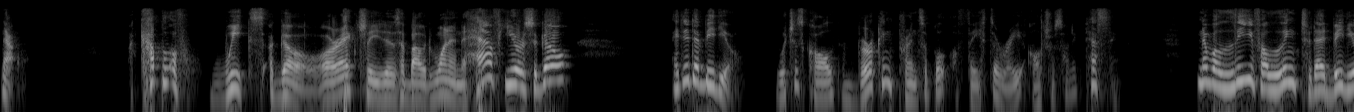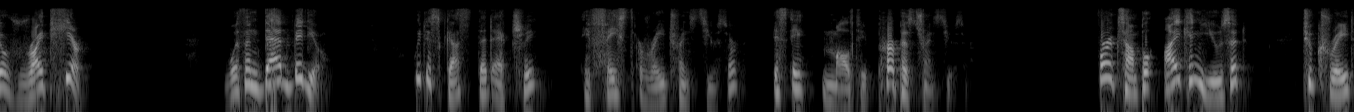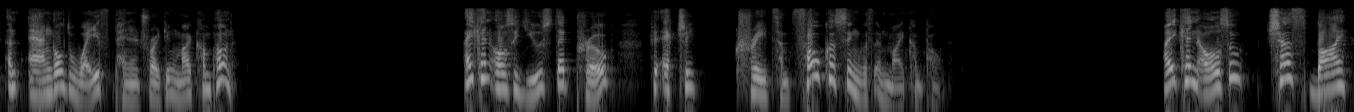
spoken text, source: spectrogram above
Now, a couple of weeks ago, or actually it is about one and a half years ago, I did a video which is called Working Principle of Phased Array Ultrasonic Testing. And I will leave a link to that video right here. Within that video, we discussed that actually a phased array transducer is a multi-purpose transducer. For example, I can use it to create an angled wave penetrating my component. I can also use that probe to actually create some focusing within my component. I can also, just by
